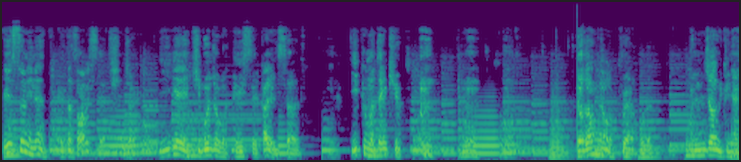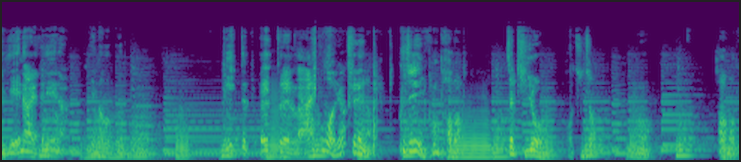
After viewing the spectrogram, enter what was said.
1순위는 일단 서비스야, 친절. 이게 기본적으로 베이스에 깔려 있어야 돼. 이쁘면 땡큐. 여자 한 명을 구해놨거든. 운전 그냥 예나야, 예나. 얘나가 뭐? 피트 에트렐라. 그거 아니야? 트레나. 그지? 한번 봐봐. 진짜 귀여워. 아 진짜? 어. 봐봐도.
